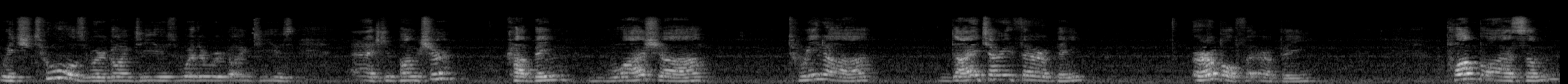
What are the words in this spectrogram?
which tools we're going to use, whether we're going to use acupuncture, cupping, gua sha, ah, tuina, ah, dietary therapy, herbal therapy, plum blossom,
